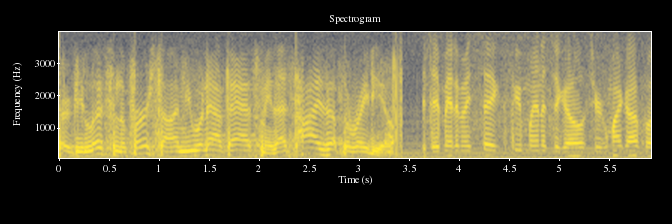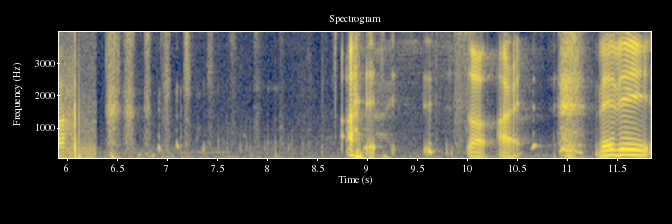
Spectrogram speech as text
Sir, if you listened the first time, you wouldn't have to ask me. That ties up the radio. They made a mistake a few minutes ago. Zero Mike Alpha. so, all right. Maybe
